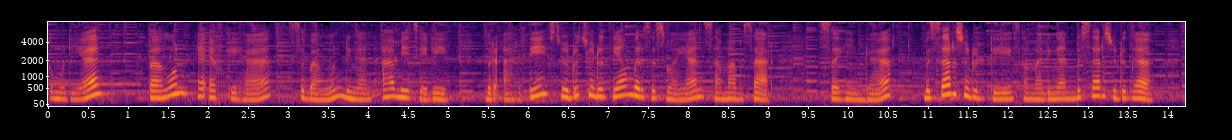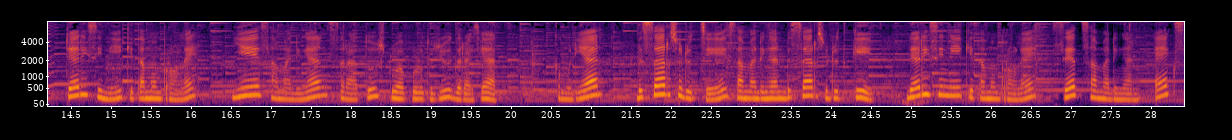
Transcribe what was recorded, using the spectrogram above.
Kemudian, bangun EFGH sebangun dengan ABCD berarti sudut-sudut yang bersesuaian sama besar. Sehingga besar sudut D sama dengan besar sudut H. Dari sini kita memperoleh Y sama dengan 127 derajat. Kemudian besar sudut C sama dengan besar sudut G. Dari sini kita memperoleh Z sama dengan X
